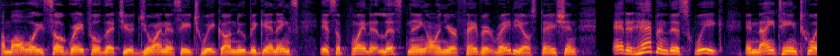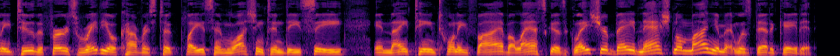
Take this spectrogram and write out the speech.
I'm always so grateful that you join us each week on New Beginnings. It's appointed listening on your favorite radio station. And it happened this week. In 1922, the first radio conference took place in Washington, D.C. In 1925, Alaska's Glacier Bay National Monument was dedicated.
